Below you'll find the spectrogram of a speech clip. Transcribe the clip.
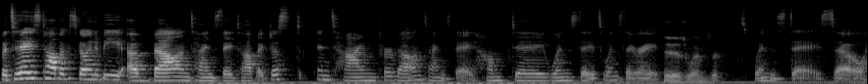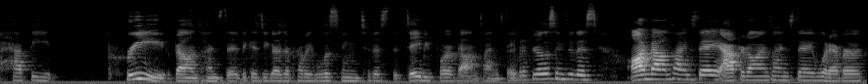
But today's topic is going to be a Valentine's Day topic, just in time for Valentine's Day. Hump Day, Wednesday. It's Wednesday, right? It is Wednesday. It's Wednesday. So happy pre Valentine's Day because you guys are probably listening to this the day before Valentine's Day. But if you're listening to this on Valentine's Day, after Valentine's Day, whatever,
